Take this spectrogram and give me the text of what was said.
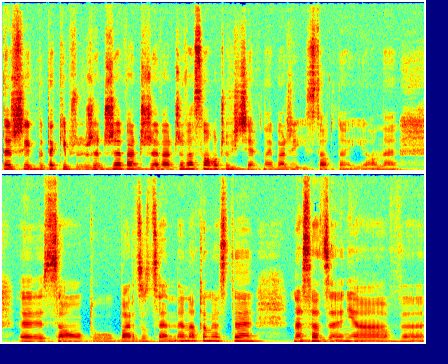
też jakby takie, że drzewa, drzewa, drzewa są oczywiście jak najbardziej istotne i one są tu bardzo cenne, natomiast te nasadzenia w,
